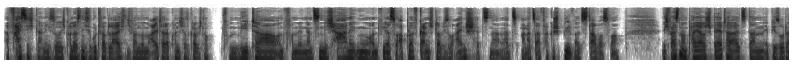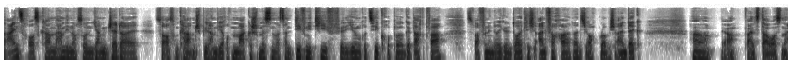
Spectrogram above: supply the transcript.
weiß ich gar nicht so. Ich konnte das nicht so gut vergleichen. Ich war in so einem Alter, da konnte ich das, glaube ich, noch vom Meta und von den ganzen Mechaniken und wie das so abläuft, gar nicht, glaube ich, so einschätzen. Man hat es einfach gespielt, weil es Star Wars war. Ich weiß noch, ein paar Jahre später, als dann Episode 1 rauskam, da haben die noch so ein Young Jedi, das war auch so ein Kartenspiel, haben die auf den Markt geschmissen, was dann definitiv für die jüngere Zielgruppe gedacht war. Es war von den Regeln deutlich einfacher. Da hatte ich auch, glaube ich, ein Deck. Ah, ja, weil Star Wars ne?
